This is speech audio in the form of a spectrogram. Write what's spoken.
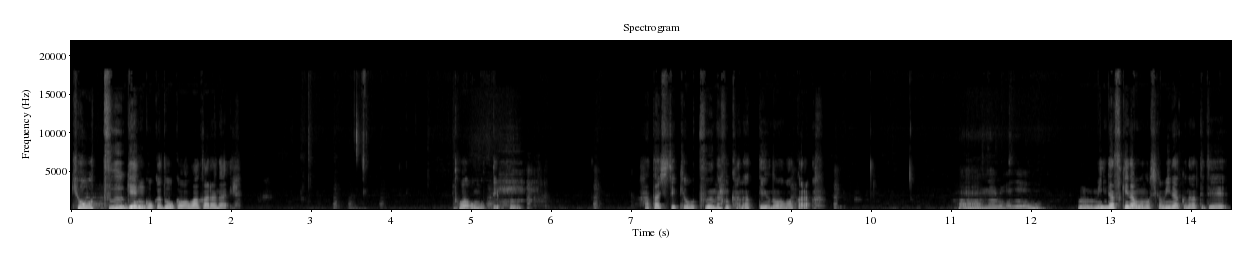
共通言語かどうかはわからない。とは思ってる。うん果たして共通なんかなっていうのはわからん。ああ、なるほど。うん、みんな好きなものしか見なくなってて、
